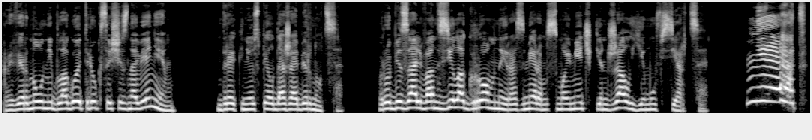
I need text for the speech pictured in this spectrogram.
Провернул неблагой трюк с исчезновением? Дрейк не успел даже обернуться. Рубизаль вонзил огромный размером с мой меч кинжал ему в сердце. «Нет!»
